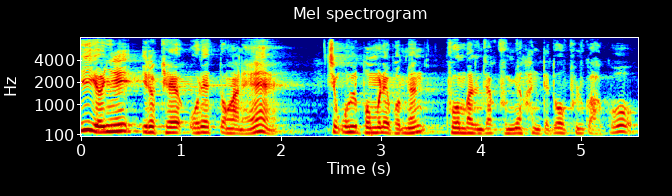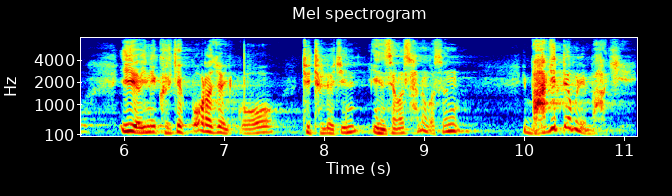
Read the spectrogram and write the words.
이 여인이 이렇게 오랫동안에 지금 오늘 본문에 보면 구원받은 자가 분명한데도 불구하고 이 여인이 그렇게 꼬라져 있고 뒤틀려진 인생을 사는 것은 마귀 때문에 마귀.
